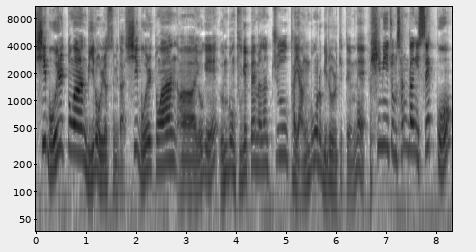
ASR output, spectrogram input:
15일 동안 밀어 올렸습니다. 15일 동안 아, 여기 음봉 두 개 빼면은 쭉 다 양봉으로 밀어 올렸기 때문에 힘이 좀 상당히 셌고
